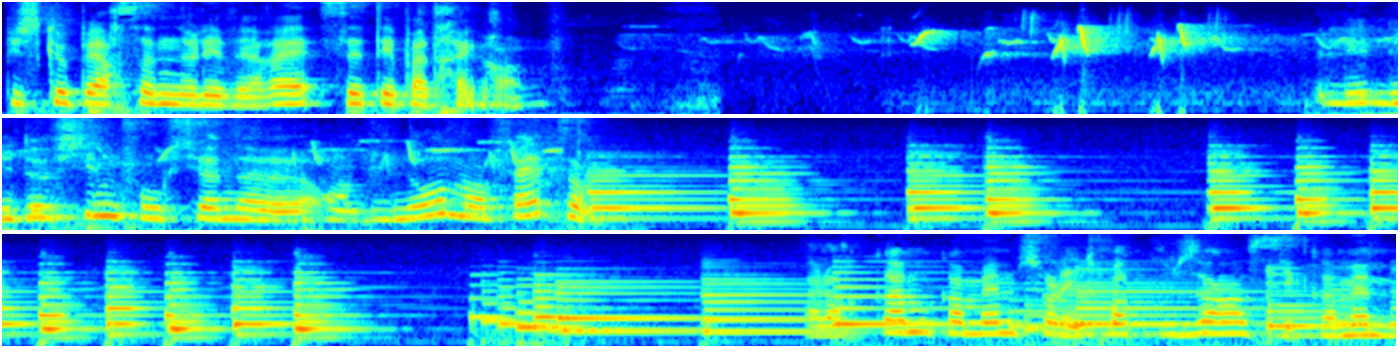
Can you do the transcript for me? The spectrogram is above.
puisque personne ne les verrait, c'était pas très grave. Les, deux films fonctionnent euh, en binôme en fait. Alors comme quand même sur les trois cousins, c'est quand même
